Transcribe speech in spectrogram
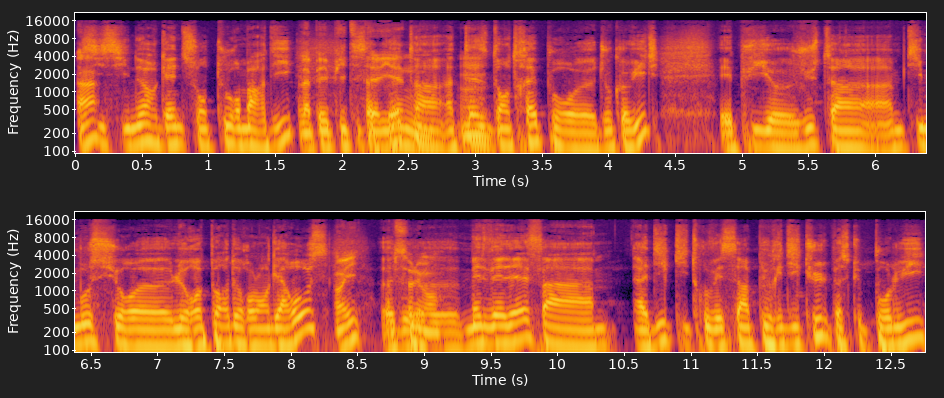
Ah. Si Sinner gagne son tour mardi, La pépite ça peut italienne. être un, un test Mm. d'entrée pour euh, Djokovic. Et puis euh, juste un, un petit mot sur euh, le report de Roland Garros. Oui, absolument. de- Medvedev a, a dit qu'il trouvait ça un peu ridicule parce que pour lui,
